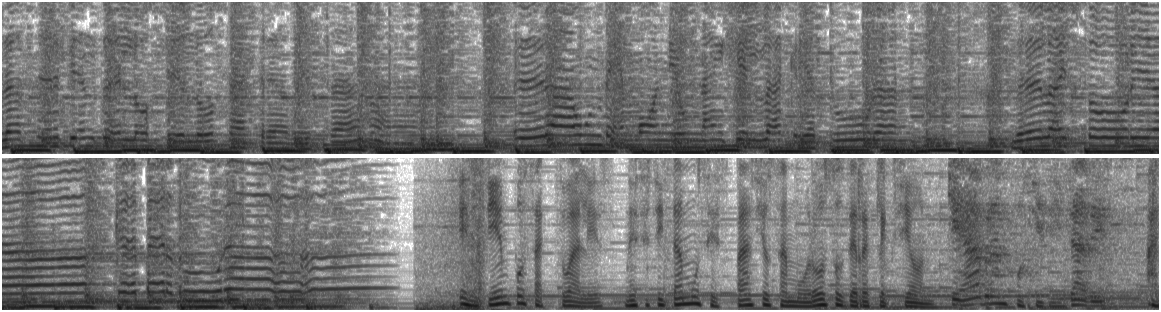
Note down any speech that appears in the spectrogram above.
La serpiente los cielos atravesaba. Era un demonio, un ángel, la criatura de la historia que perdura. En tiempos actuales necesitamos espacios amorosos de reflexión que abran posibilidades a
